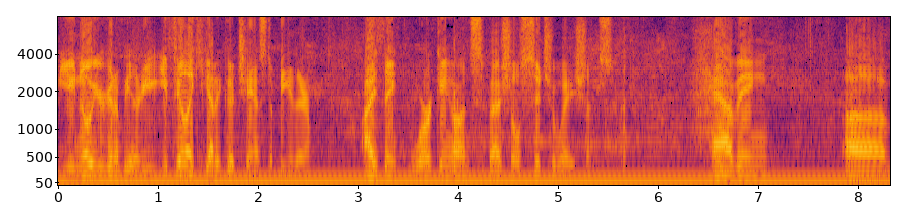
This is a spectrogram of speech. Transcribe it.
you know you're going to be there. You, you, feel like you got a good chance to be there. I think working on special situations, having um,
